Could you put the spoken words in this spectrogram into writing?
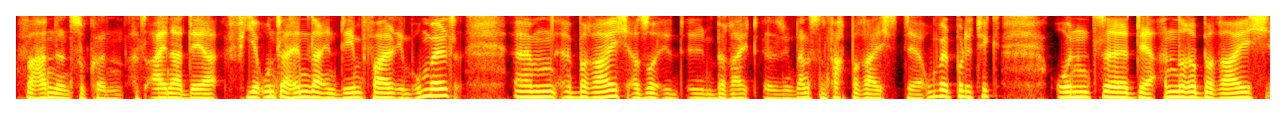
verhandeln zu können. Als einer der vier Unterhändler, in dem Fall im Umweltbereich, ähm, also im Bereich, also im ganzen Fachbereich der Umweltpolitik. Und äh, der andere Bereich,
